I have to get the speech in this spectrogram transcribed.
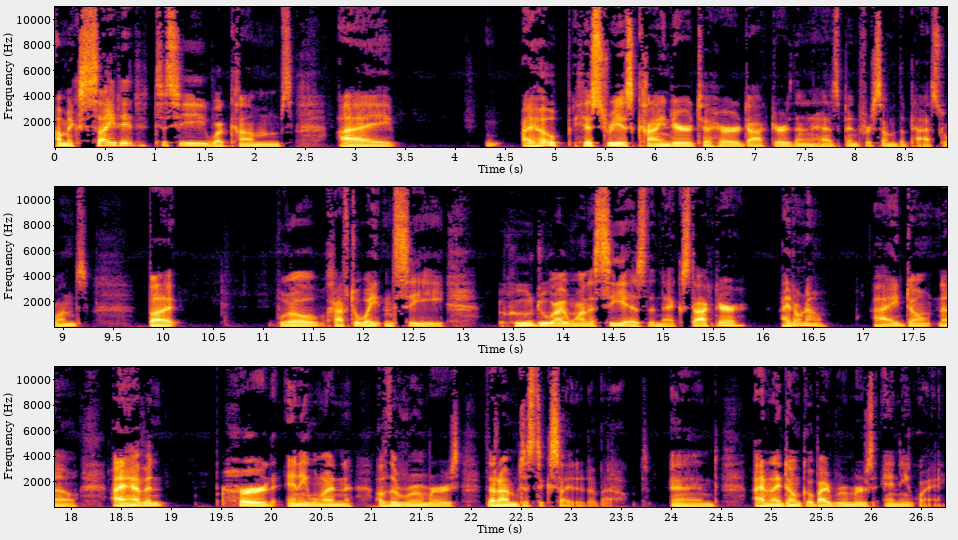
I'm excited to see what comes. I I hope history is kinder to her doctor than it has been for some of the past ones, but we'll have to wait and see. Who do I want to see as the next doctor? I don't know. I don't know. I haven't heard anyone of the rumors that I'm just excited about. And and I don't go by rumors anyway.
